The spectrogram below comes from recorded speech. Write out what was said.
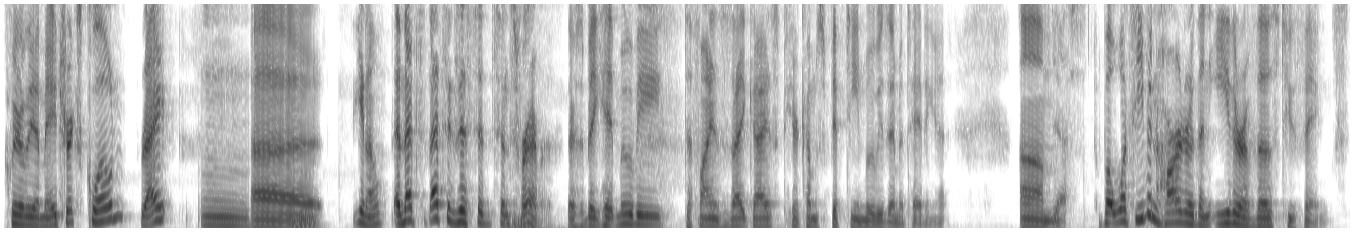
clearly a matrix clone right? Mm, uh you know and that's that's existed since forever. There's a big hit movie defines the zeitgeist. Here comes 15 movies imitating it. Um yes. but what's even harder than either of those two things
